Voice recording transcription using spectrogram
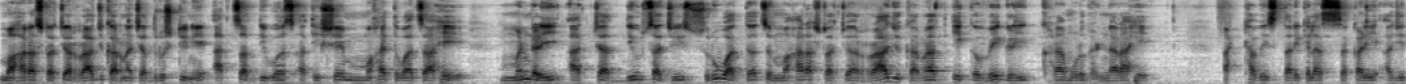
महाराष्ट्राच्या राजकारणाच्या दृष्टीने आजचा दिवस अतिशय महत्त्वाचा आहे. मंडळी आजच्या दिवसाची सुरुवातच महाराष्ट्राच्या राजकारणात एक वेगळी घडामोड घडणार आहे. अठ्ठावीस तारखेला सकाळी अजित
